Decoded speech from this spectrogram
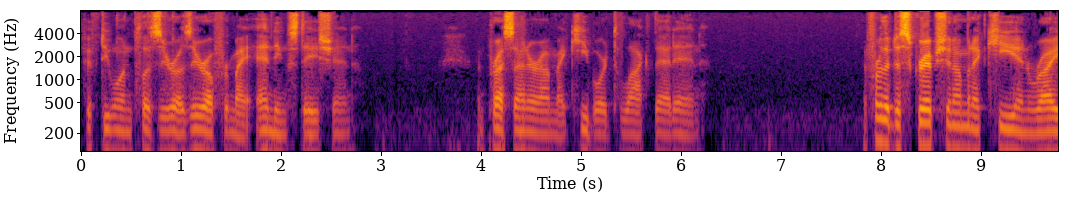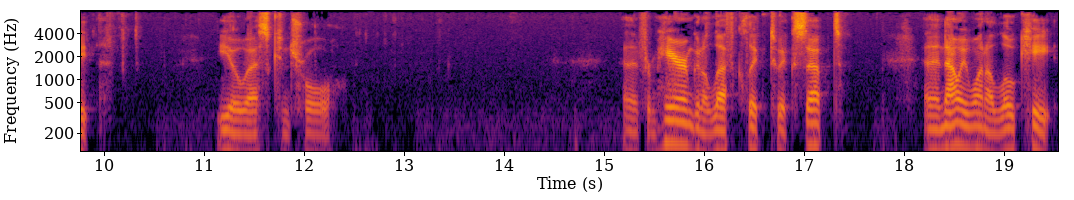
51 plus 00 for my ending station and press enter on my keyboard to lock that in. And for the description, I'm going to key in right EOS control. And then from here, I'm going to left click to accept. And then now we want to locate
